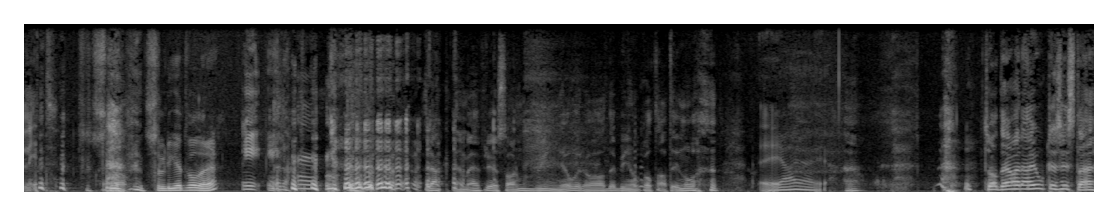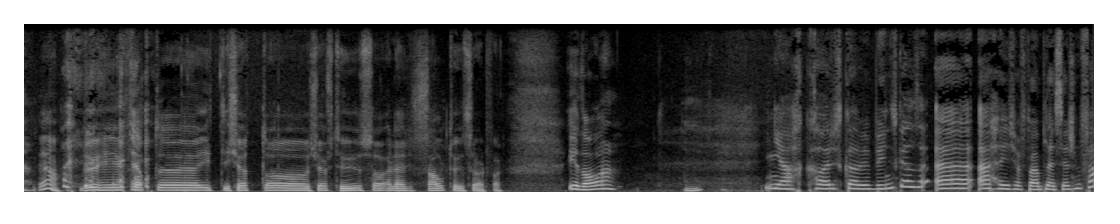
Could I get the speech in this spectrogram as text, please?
Litt. Solid var det. regner med fryseren begynner å være Det begynner å gå tatt i nå. Ja, ja, ja. Så det har jeg gjort i siste. Ja. Du har fått uh, ikke kjøtt og kjøpt hus, og, eller solgt hus i hvert fall. Ida, da? Nja, hvor skal vi begynne, skal jeg? Eh, jeg har kjøpt meg en PlayStation 5,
